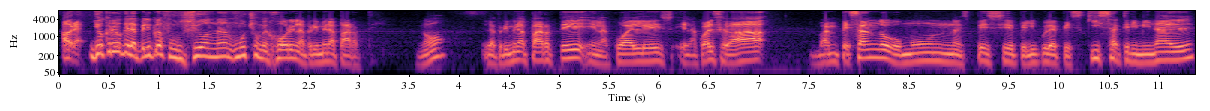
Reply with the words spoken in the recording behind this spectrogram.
Ahora, yo creo que la película funciona mucho mejor en la primera parte, ¿no? La primera parte en la cual, es, en la cual se va, va empezando como una especie de película de pesquisa criminal,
